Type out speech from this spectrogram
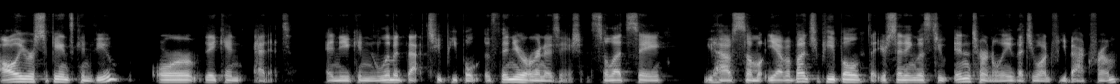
all your recipients can view or they can edit. And you can limit that to people within your organization. So let's say you have someone, you have a bunch of people that you're sending this to internally that you want feedback from,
